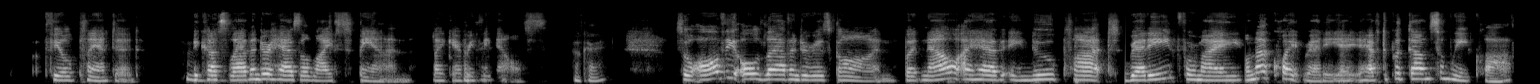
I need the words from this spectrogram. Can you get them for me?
field planted hmm. because lavender has a lifespan like everything okay. else. Okay. So all the old lavender is gone, but now I have a new plot ready for my, well, not quite ready. I have to put down some weed cloth.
